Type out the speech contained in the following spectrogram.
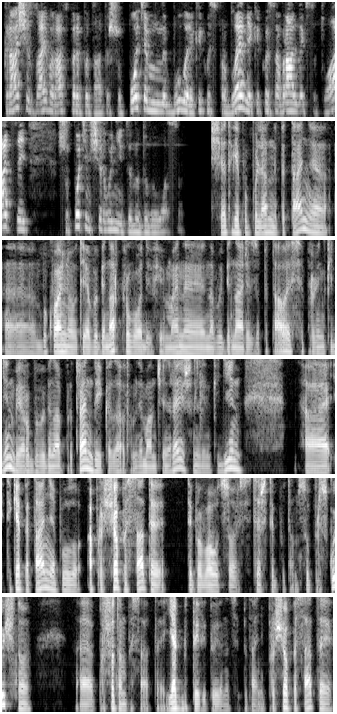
краще зайвий раз перепитати, щоб потім не було якихось проблем, якихось авральних ситуацій, щоб потім червоніти не довелося. Ще таке популярне питання. Е, буквально от я вебінар проводив, і в мене на вебінарі запиталися про LinkedIn, бо я робив вебінар про тренди і казав там Demand Generation, LinkedIn. І таке питання було: а про що писати, типу, в аутсорсі? Це ж, типу, там супер скучно. Е, про що там писати? Як би ти відповів на це питання? Про що писати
